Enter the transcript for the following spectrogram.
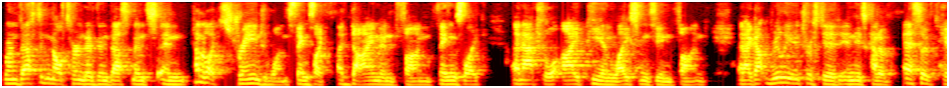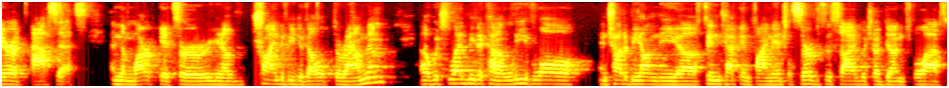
were invested in alternative investments and kind of like strange ones, things like a diamond fund, things like an actual IP and licensing fund. And I got really interested in these kind of esoteric assets and the markets are you know trying to be developed around them, uh, which led me to kind of leave law and try to be on the uh, fintech and financial services side, which I've done for the last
